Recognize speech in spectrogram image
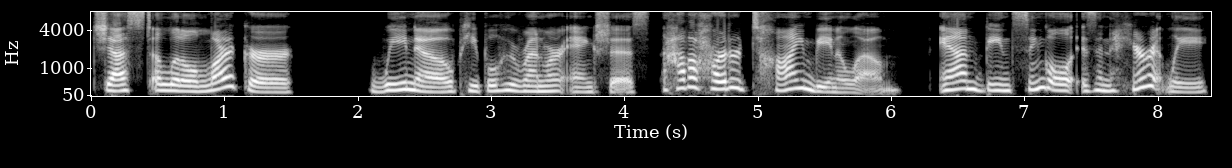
just a little marker. We know people who run more anxious have a harder time being alone, and being single is inherently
